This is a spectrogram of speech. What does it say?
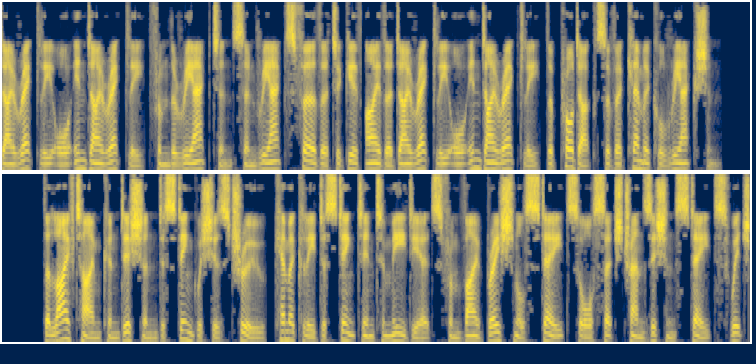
directly or indirectly from the reactants and reacts further to give either directly or indirectly the products of a chemical reaction. The lifetime condition distinguishes true, chemically distinct intermediates from vibrational states or such transition states which,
